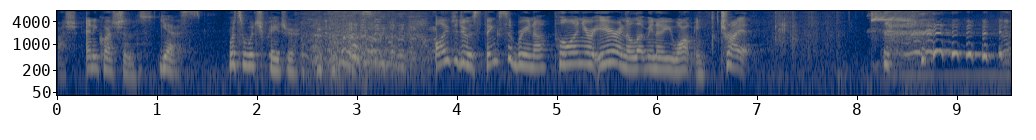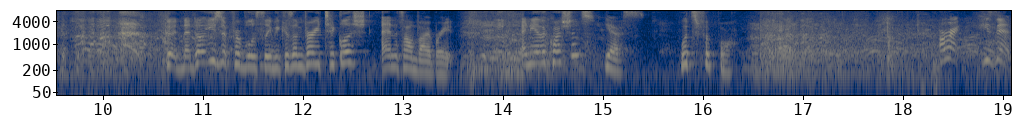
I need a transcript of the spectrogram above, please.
Gosh, any questions? Yes. What's a witch pager? All you have to do is think Sabrina, pull on your ear, and it'll let me know you want me. Try it. Good. Now don't use it frivolously because I'm very ticklish and it's on vibrate. Any other questions? Yes. What's football? All right, he's in.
